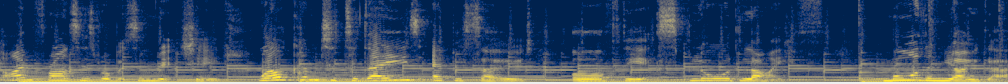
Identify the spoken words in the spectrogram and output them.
I'm Frances Robertson Ritchie. Welcome to today's episode of The Explored Life More Than Yoga.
